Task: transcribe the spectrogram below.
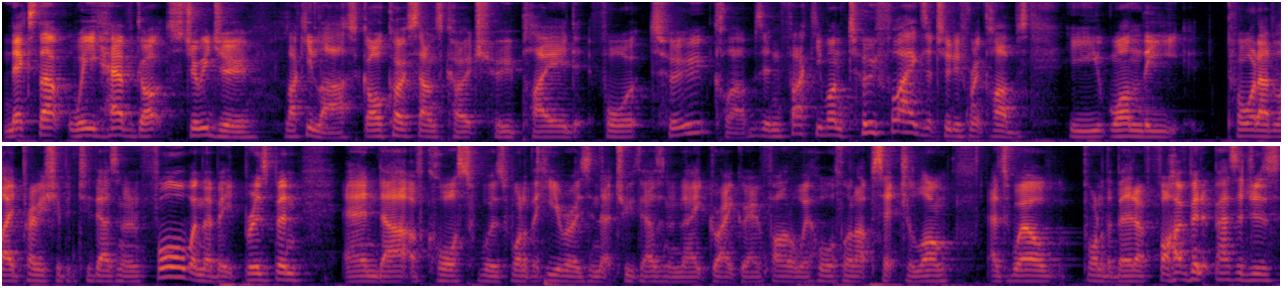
Next up, we have got Stewie Dew, lucky last, Gold Coast Suns coach who played for two clubs. In fact, he won two flags at two different clubs. He won the Port Adelaide Premiership in 2004 when they beat Brisbane, and uh, of course was one of the heroes in that 2008 Great Grand Final where Hawthorn upset Geelong as well. One of the better five minute passages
